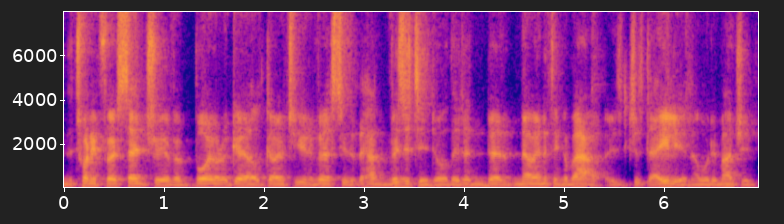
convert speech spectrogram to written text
in the 21st century of a boy or a girl going to university that they hadn't visited or they didn't, didn't know anything about is just alien, I would imagine.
